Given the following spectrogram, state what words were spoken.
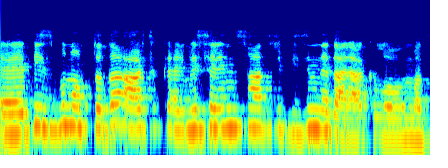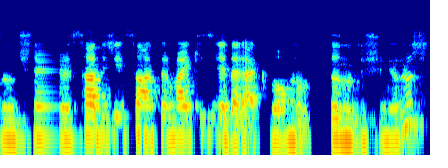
E, biz bu noktada artık hani meselenin sadece bizimle de alakalı olmadığını düşünüyoruz. Sadece İnsan Hakları Merkezi ile de alakalı olmadığını düşünüyoruz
